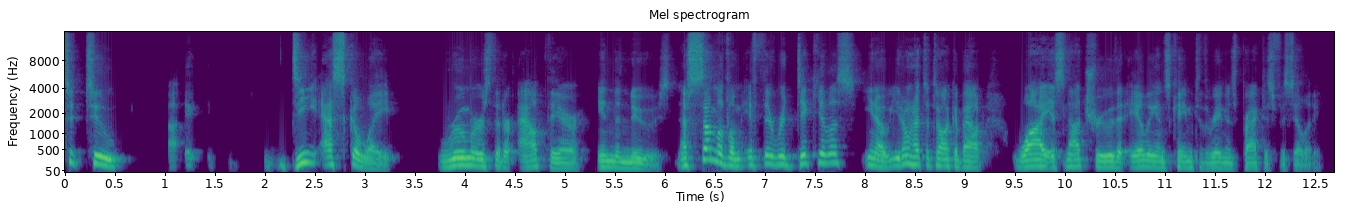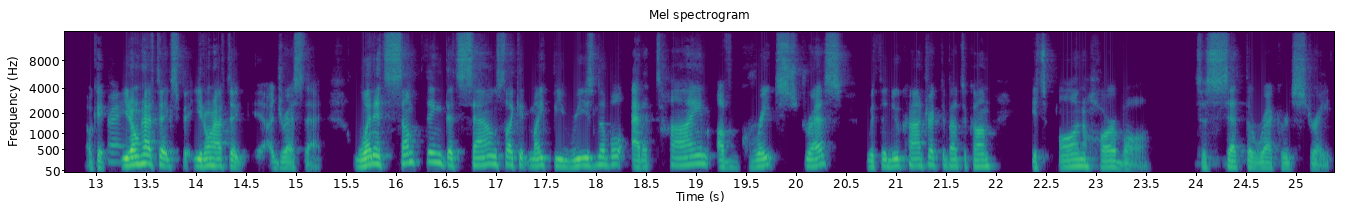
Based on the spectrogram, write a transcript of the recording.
to to uh, de-escalate rumors that are out there in the news. Now, some of them, if they're ridiculous, you know, you don't have to talk about why it's not true that aliens came to the Ravens practice facility. Okay, right. you don't have to exp- you don't have to address that. When it's something that sounds like it might be reasonable at a time of great stress with the new contract about to come, it's on Harbaugh to set the record straight.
